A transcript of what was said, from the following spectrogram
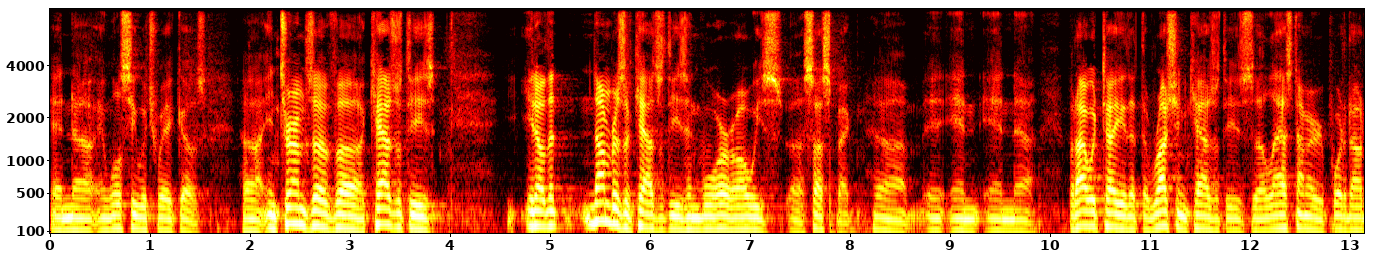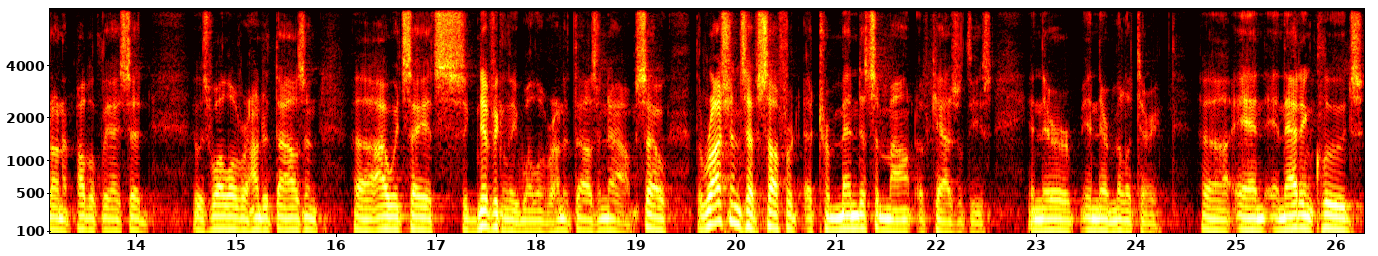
and, and we'll see which way it goes. In terms of casualties, you know, the numbers of casualties in war are always uh, suspect. Um, and, and, uh, but I would tell you that the Russian casualties, uh, last time I reported out on it publicly, I said it was well over 100,000. Uh, I would say it's significantly well over 100,000 now. So the Russians have suffered a tremendous amount of casualties in their, in their military. Uh, and, and that includes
